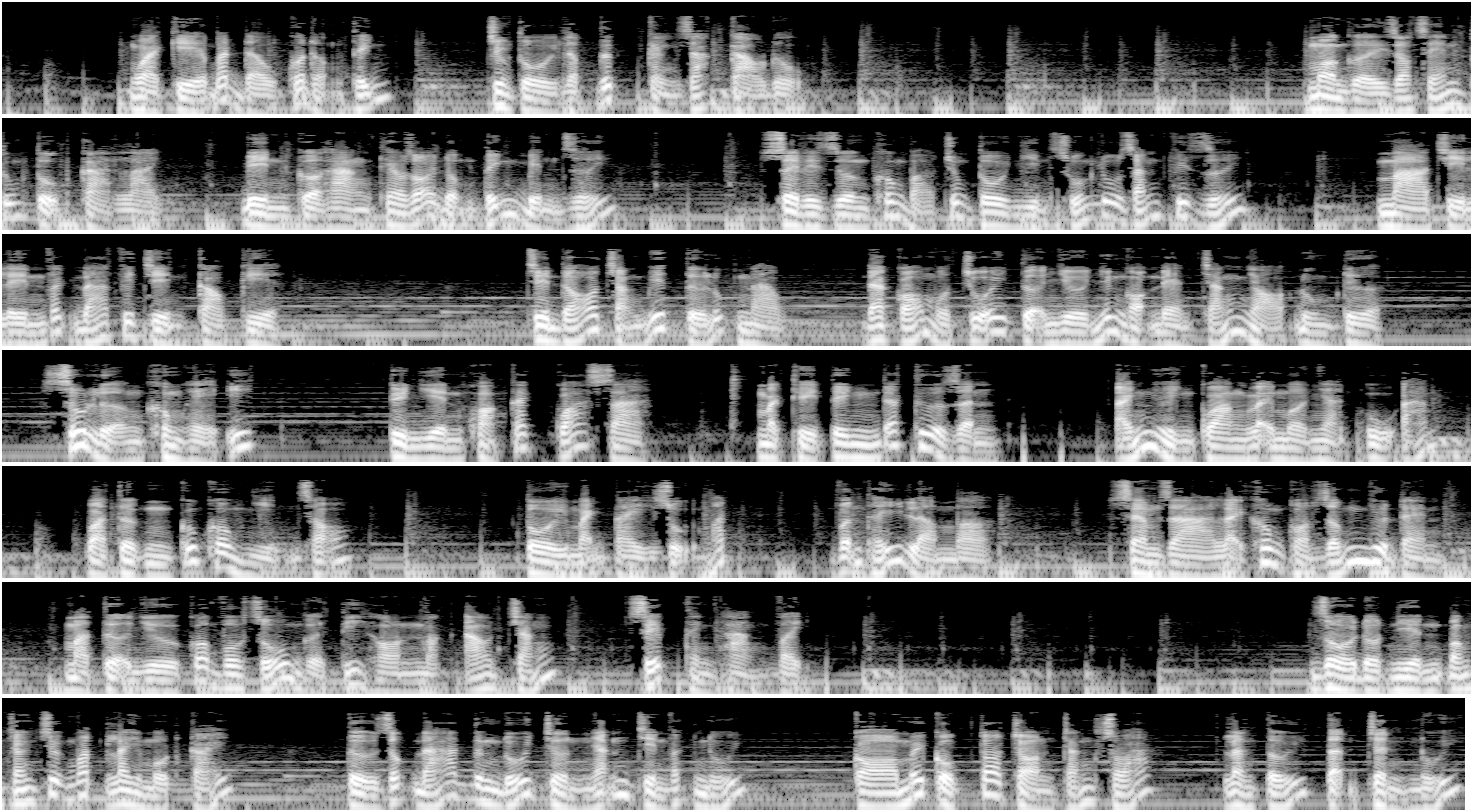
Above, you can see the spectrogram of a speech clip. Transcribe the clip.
Ngoài kia bắt đầu có động tĩnh, chúng tôi lập tức cảnh giác cao độ. Mọi người rón rén túng tụm cả lại. Bên cửa hàng theo dõi động tĩnh bên dưới. Sê Lê Dương không bảo chúng tôi nhìn xuống lũ rắn phía dưới Mà chỉ lên vách đá phía trên cao kia. Trên đó chẳng biết từ lúc nào Đã có một chuỗi tựa như những ngọn đèn trắng nhỏ đùng đưa. Số lượng không hề ít. Tuy nhiên khoảng cách quá xa Mạch thủy tinh đã thưa dần. Ánh huỳnh quang lại mờ nhạt u ám, Quả thực cũng không nhìn rõ. Tôi mạnh tay dụi mắt, Vẫn thấy là mờ, Xem ra lại không còn giống như đèn, Mà tựa như có vô số người tí hòn mặc áo trắng Xếp thành hàng vậy. Rồi đột nhiên bóng trắng trước mắt lay một cái, Từ dốc đá tương đối trơn nhẵn trên vách núi, Có mấy cục to tròn trắng xóa, Lăn tới tận chân núi.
